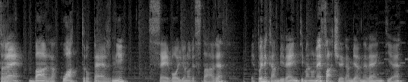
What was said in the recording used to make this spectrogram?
3-4 perni, se vogliono restare, e poi ne cambi 20, ma non è facile cambiarne 20, eh.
